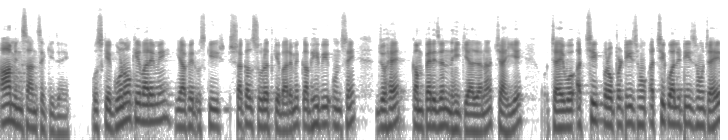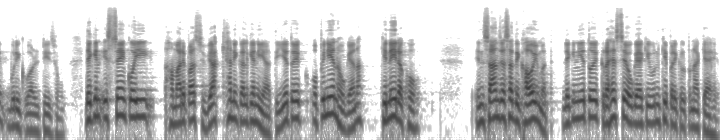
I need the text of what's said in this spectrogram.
आम इंसान से की जाए। उसके गुणों के बारे में या फिर उसकी शक्ल सूरत के बारे में कभी भी उनसे जो है कंपैरिजन नहीं किया जाना चाहिए। चाहे वो अच्छी प्रॉपर्टीज़ हों, अच्छी क्वालिटीज़ हों, चाहे बुरी क्वालिटीज़ हों। लेकिन इससे कोई हमारे पास व्याख्या निकल के नहीं आती। ये तो एक ओपिनियन हो गया ना, कि नहीं रखो। इंसान जैसा दिखाओ ही मत। लेकिन ये तो एक रहस्य हो गया कि उनकी परिकल्पना क्या है।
